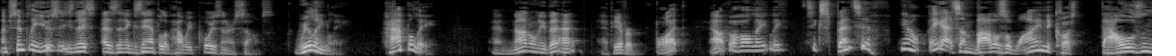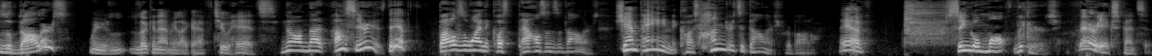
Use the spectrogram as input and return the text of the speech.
I'm simply using this as an example of how we poison ourselves. Willingly. Happily. And not only that, have you ever bought alcohol lately? It's expensive. You know, they got some bottles of wine that cost thousands of dollars. When you're looking at me like I have two heads. No, I'm not. I'm serious. They have bottles of wine that cost thousands of dollars. Champagne that costs hundreds of dollars for a bottle. They have single malt liquors, very expensive.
